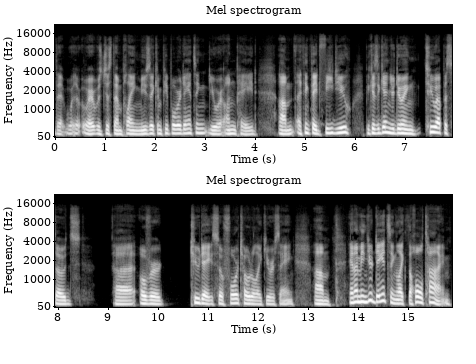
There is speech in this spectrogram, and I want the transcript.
that where it was just them playing music and people were dancing, you were unpaid. Um, I think they'd feed you because again, you're doing two episodes uh, over two days, so four total, like you were saying. Um, and I mean, you're dancing like the whole time.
